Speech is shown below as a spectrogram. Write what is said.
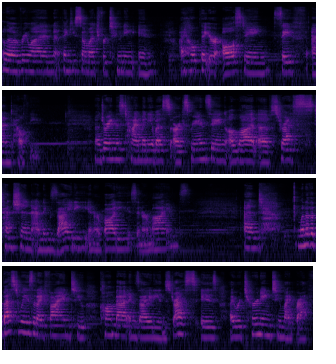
Hello, everyone. Thank you so much for tuning in. I hope that you're all staying safe and healthy. Now, during this time, many of us are experiencing a lot of stress, tension, and anxiety in our bodies, in our minds. And one of the best ways that I find to combat anxiety and stress is by returning to my breath.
